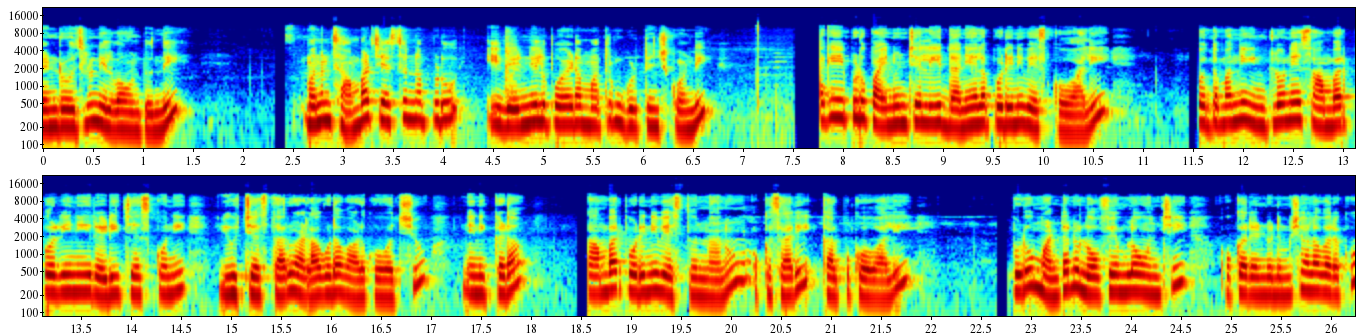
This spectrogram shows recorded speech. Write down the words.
రెండు రోజులు నిల్వ ఉంటుంది. మనం సాంబార్ చేస్తున్నప్పుడు ఈ వేడి నీళ్ళు పోయడం మాత్రం గుర్తుంచుకోండి. అలాగే ఇప్పుడు పైనుంచి వెళ్ళి ధనియాల పొడిని వేసుకోవాలి. కొంతమంది ఇంట్లోనే సాంబార్ పొడిని రెడీ చేసుకొని యూజ్ చేస్తారు. అలా కూడా వాడుకోవచ్చు. నేను ఇక్కడ సాంబార్ పొడిని వేస్తున్నాను. ఒకసారి కలుపుకోవాలి. ఇప్పుడు మంటను లో ఫ్లేమ్లో ఉంచి ఒక రెండు నిమిషాల వరకు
